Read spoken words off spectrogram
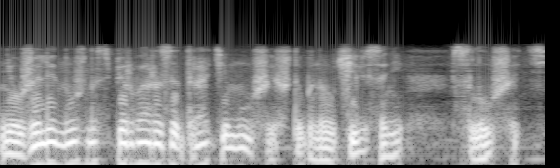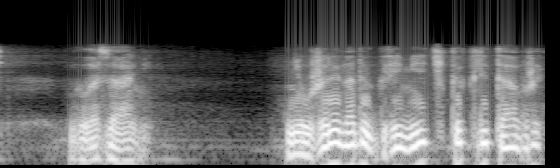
Неужели нужно сперва разодрать им уши, чтобы научились они слушать глазами? Неужели надо греметь, как литавры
